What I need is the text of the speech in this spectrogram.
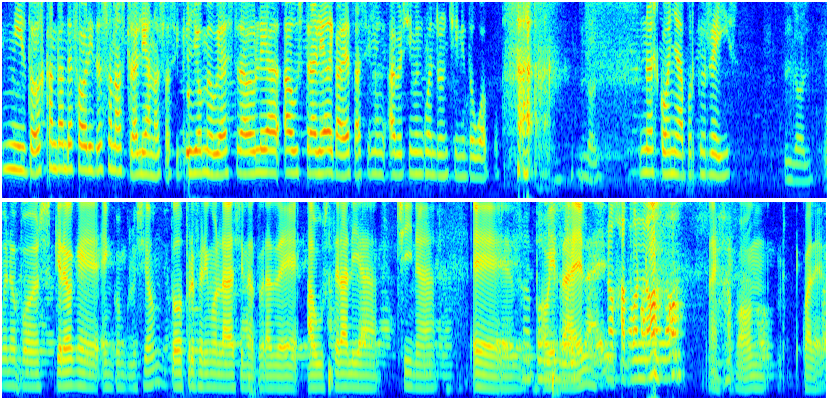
mis dos cantantes favoritos son australianos, así que yo me voy a Australia, a Australia de cabeza así me- a ver si me encuentro un chinito guapo. Lol, No es coña, porque os reís. lol. Bueno, pues creo que en conclusión todos preferimos las asignaturas de Australia, China eh, Japón, o Israel. No, Japón no. La de Japón, ¿cuál era?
